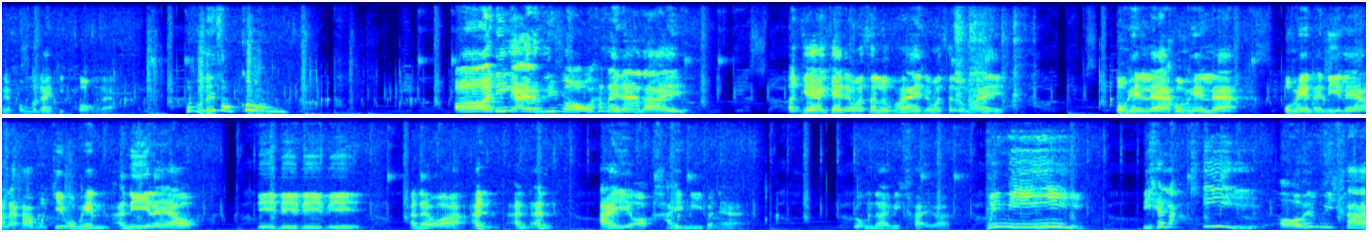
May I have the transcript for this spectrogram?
เดี๋ยวผมได้กี่กล่องแล้ว ผมได้สองกล่องอ๋อนี่ไงมันมีบอกว่าข้างในได้อะไร โอเคโอเค เดี๋ยวมาสรุปให้ เดี๋ยวมาสรุปให้ ผมเห็นแล้ว ผมเห็นแล้ว ผมเห็นอันนี้แล้วนะครับ เมื่อกี้ผมเห็นอันนี้แล้ว นี่ดีดีดีอันไหนวะ อัน อัน อัน ไข่เหรอ ไข่มีปะเนี่ยรูผมได้มีไข่ปะไม่มี มีแค่ลักกี้โอ้ไม่มีไข่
